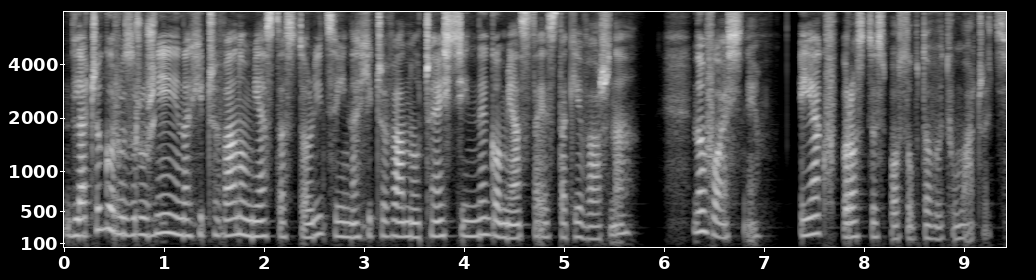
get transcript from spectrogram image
Dlaczego rozróżnienie Nachiczewanu miasta stolicy i Nachiczewanu części innego miasta jest takie ważne? No właśnie, jak w prosty sposób to wytłumaczyć?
